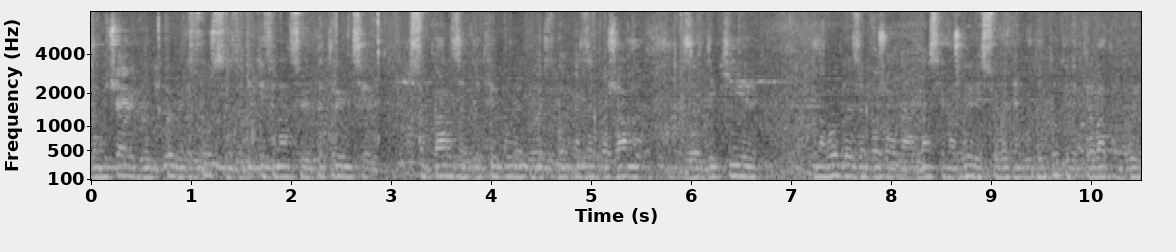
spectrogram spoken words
залучають додаткові ресурси, завдяки фінансовій підтримці СОКАР, завдяки уряду Азербайджану, завдяки народу Азербайджану. У нас є можливість сьогодні бути тут і відкривати новий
